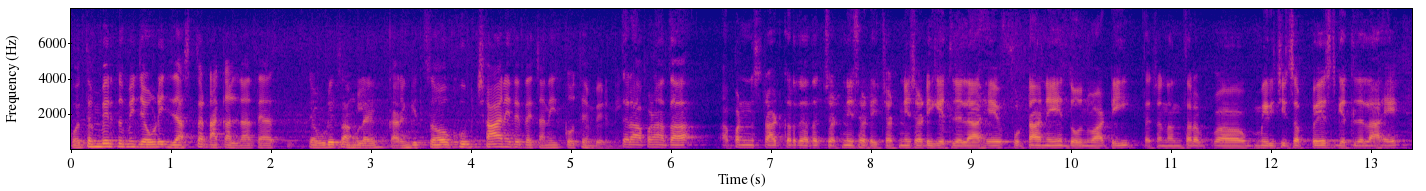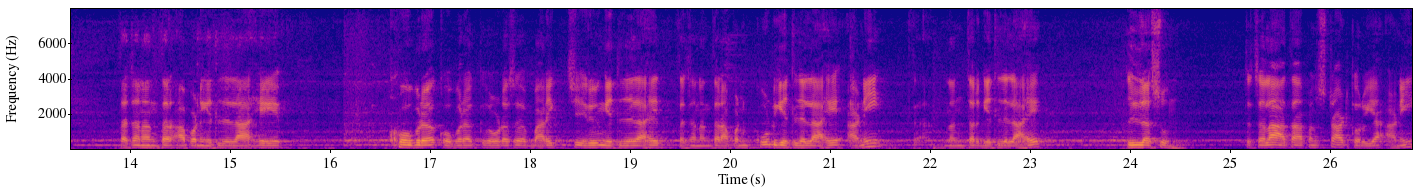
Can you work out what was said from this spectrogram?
कोथिंबीर तुम्ही जेवढी जास्त टाकाल ना त्या तेवढी चांगलं आहे. कारण की चव खूप छान येते त्याच्याने कोथिंबीरने तर आपण आता आपण स्टार्ट करतो आता चटणीसाठी. चटणीसाठी घेतलेलं आहे फुटाणे दोन वाटी. त्याच्यानंतर मिरचीचं पेस्ट घेतलेलं आहे. त्याच्यानंतर आपण घेतलेलं आहे खोबरं. खोबरं थोडंसं बारीक चिरून घेतलेलं आहे. त्याच्यानंतर आपण कूट घेतलेलं आहे आणि नंतर घेतलेलं आहे लसूण. तर चला आता आपण स्टार्ट करूया आणि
